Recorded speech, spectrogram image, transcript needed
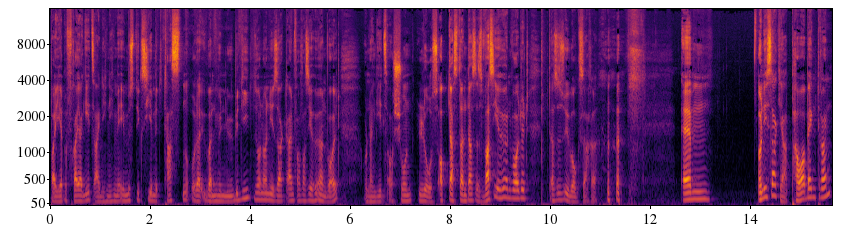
Barrierefreier geht es eigentlich nicht mehr. Ihr müsst nichts hier mit Tasten oder über ein Menü bedienen, sondern ihr sagt einfach, was ihr hören wollt. Und dann geht es auch schon los. Ob das dann das ist, was ihr hören wolltet, das ist Übungssache. ähm, und ich sage ja, Powerbank dran.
